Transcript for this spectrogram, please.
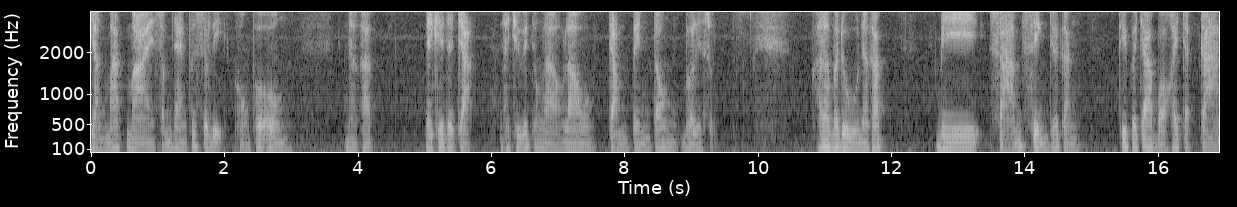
อย่างมากมายสำแดงพระสิริของพระองค์นะครับ ในคิดจักรในชีวิตของเราเราจำเป็นต้องบริสุทธิ์ถ้าเรามาดูนะครับ มีสามสิ่งด้วยกันที่พระเจ้าบอกให้จัดการ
